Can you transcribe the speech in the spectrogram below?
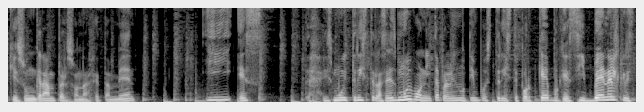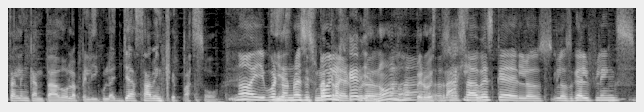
que es un gran personaje también. Y es es muy triste la serie, es muy bonita, pero al mismo tiempo es triste. ¿Por qué? Porque si ven el cristal encantado, la película, ya saben qué pasó. No, y bueno, es- no es, es una tragedia, pero, ¿no? No, pero es o sea, trágico. sabes que los, los Gelflings,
